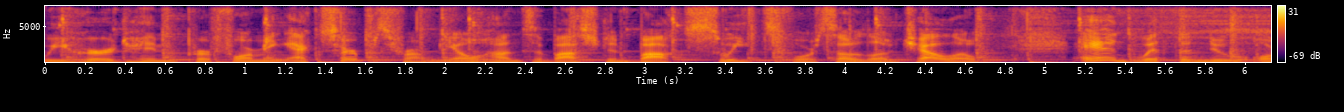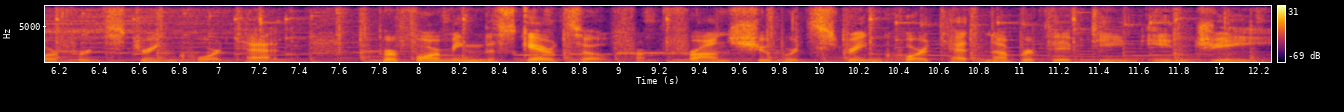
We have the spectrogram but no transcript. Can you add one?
We heard him performing excerpts from Johann Sebastian Bach's suites for solo cello and with the New Orford String Quartet, performing the scherzo from Franz Schubert's String Quartet No. 15 in G.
